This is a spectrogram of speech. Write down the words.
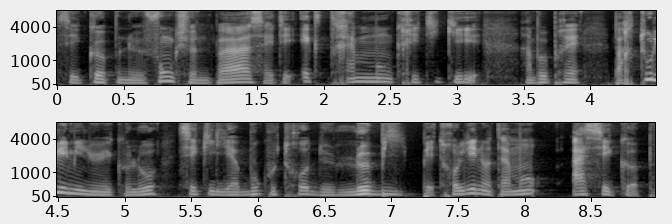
ces COP ne fonctionnent pas, ça a été extrêmement critiqué à peu près par tous les milieux écolos, c'est qu'il y a beaucoup trop de lobbies pétroliers, notamment à ces COP.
